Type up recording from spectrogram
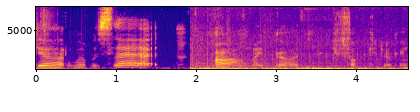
god, what was that? Oh my god. Fucking joking.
